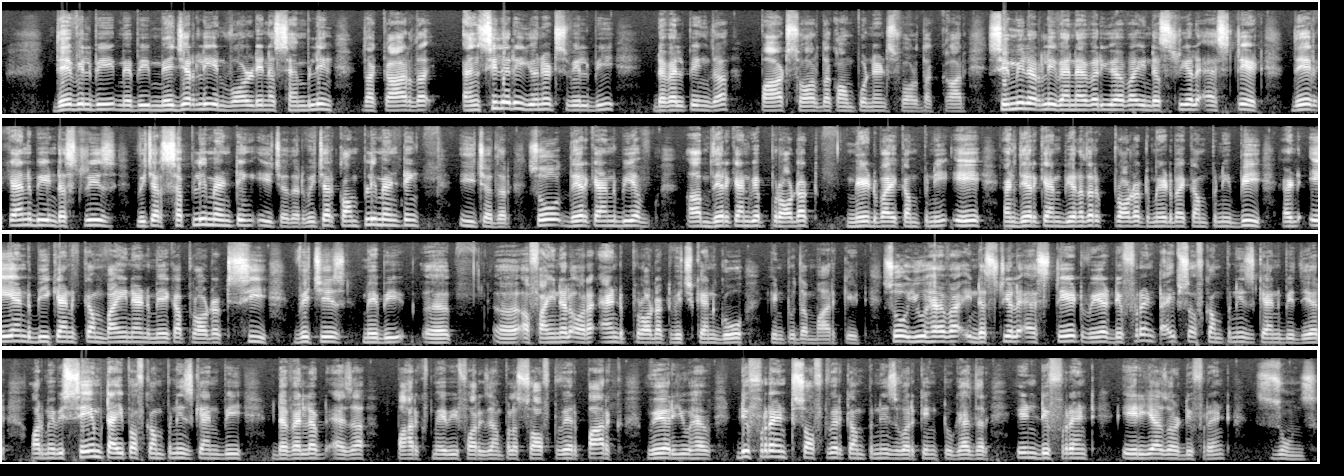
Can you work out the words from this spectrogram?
They will be maybe majorly involved in assembling the car. The ancillary units will be developing the parts or the components for the car. Similarly, whenever you have an industrial estate, there can be industries which are supplementing each other, which are complementing each other. So, there can be a um, there can be a product made by company A and there can be another product made by company B and A and B can combine and make a product C which is maybe uh, uh, a final or a end product which can go into the market. So, you have an industrial estate where different types of companies can be there or maybe same type of companies can be developed as a park maybe for example a software park where you have different software companies working together in different areas or different zones.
